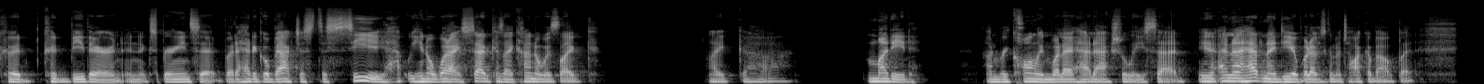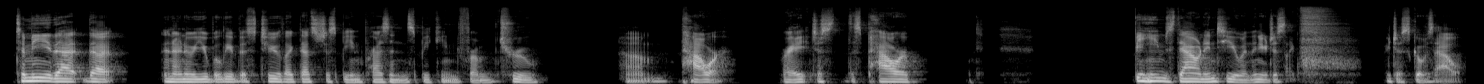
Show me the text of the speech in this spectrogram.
could could be there and, and, experience it. But I had to go back just to see, how, you know, what I said because I kind of was like, like uh, muddied on recalling what I had actually said, and I had an idea of what I was going to talk about. But to me, that that and I know you believe this too, like that's just being present and speaking from true um, power, right? Just this power beams down into you, and then you're just like, it just goes out.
